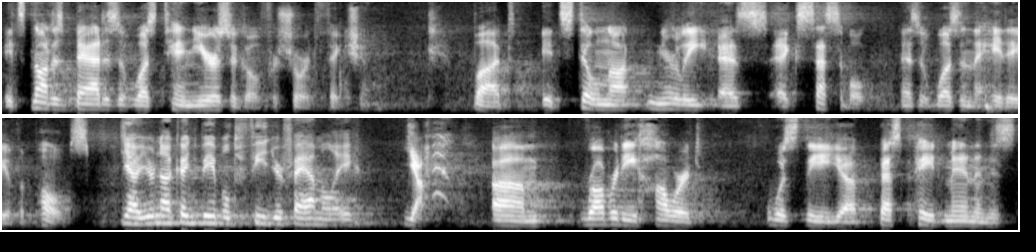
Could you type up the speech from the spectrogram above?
It's not as bad as it was 10 years ago for short fiction but it's still not nearly as accessible as it was in the heyday of the pulps. Yeah, you're not going to be able to feed your family. Yeah. Um, Robert E. Howard was the uh, best paid man in his,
